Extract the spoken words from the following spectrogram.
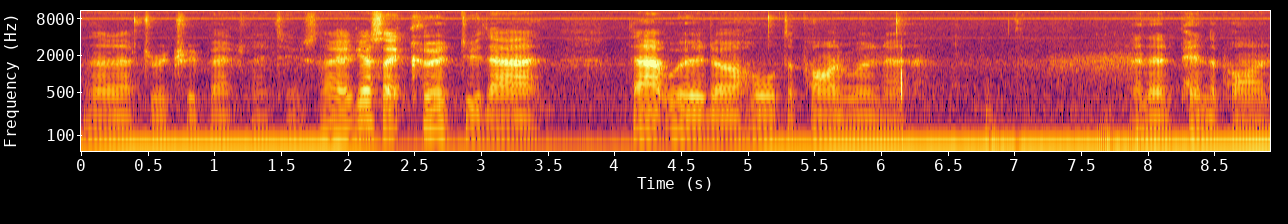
And then I have to retreat back to knight takes. I guess I could do that. That would uh, hold the pawn, wouldn't it? and then pin the pawn.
